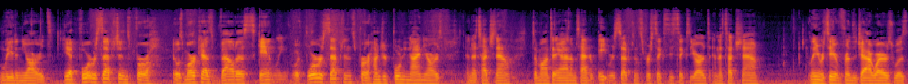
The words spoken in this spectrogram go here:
lead in yards. He had four receptions for it was Marquez Valdes Scantling with four receptions for 149 yards and a touchdown. Davante Adams had eight receptions for 66 yards and a touchdown. Leading receiver for the Jaguars was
